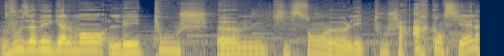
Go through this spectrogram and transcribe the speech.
Vous avez également les touches euh, qui sont euh, les touches à arc-en-ciel,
